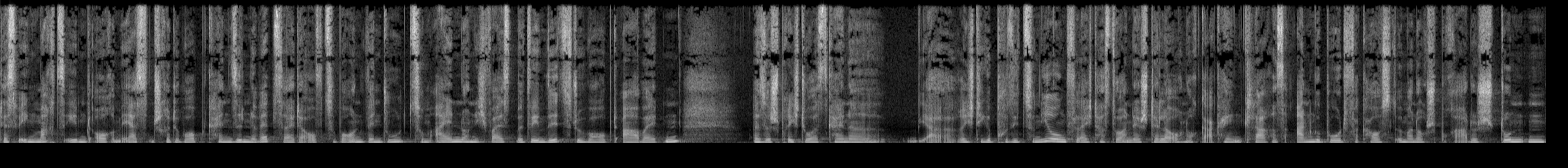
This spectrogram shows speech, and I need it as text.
Deswegen macht es eben auch im ersten Schritt überhaupt keinen Sinn, eine Webseite aufzubauen, wenn du zum einen noch nicht weißt, mit wem willst du überhaupt arbeiten. Also sprich, du hast keine ja, richtige Positionierung. Vielleicht hast du an der Stelle auch noch gar kein klares Angebot, verkaufst immer noch sporadisch Stunden,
